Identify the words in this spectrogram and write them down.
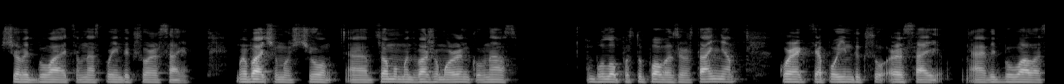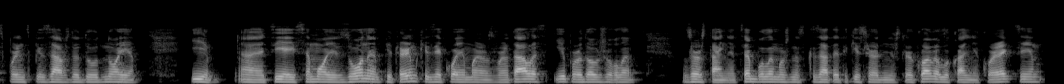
що відбувається в нас по індексу RSI. Ми бачимо, що в цьому медвежому ринку в нас було поступове зростання. Корекція по індексу RSI відбувалася в принципі завжди до одної і цієї самої зони підтримки, з якої ми розвертались і продовжували зростання. Це були, можна сказати, такі середньострокові локальні корекції.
